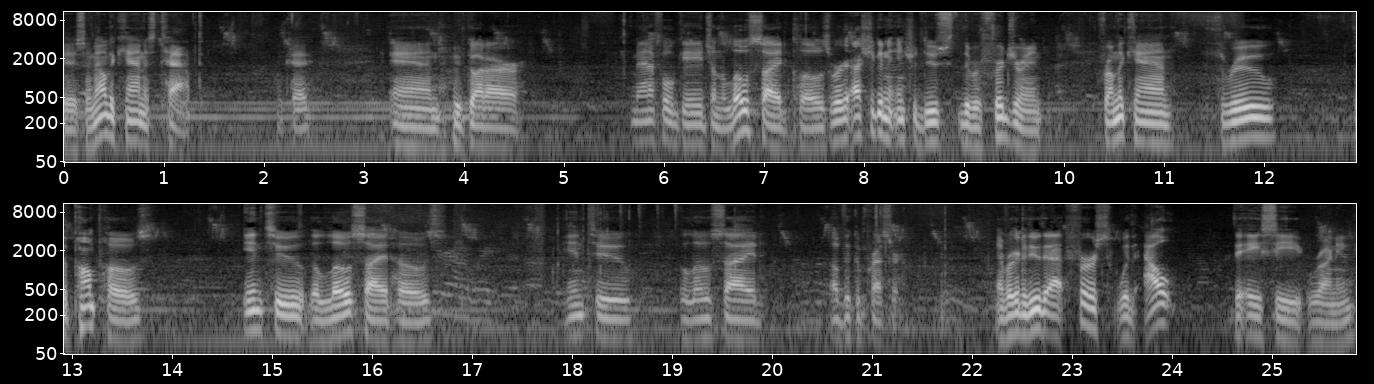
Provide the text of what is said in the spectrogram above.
Okay, so now the can is tapped, okay? And we've got our manifold gauge on the low side closed. We're actually gonna introduce the refrigerant from the can through the pump hose into the low side hose into the low side of the compressor. And we're gonna do that first without the AC running,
